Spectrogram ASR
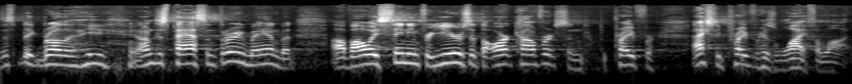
this big brother, he, I'm just passing through, man. But I've always seen him for years at the art conference and prayed for, I actually prayed for his wife a lot.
